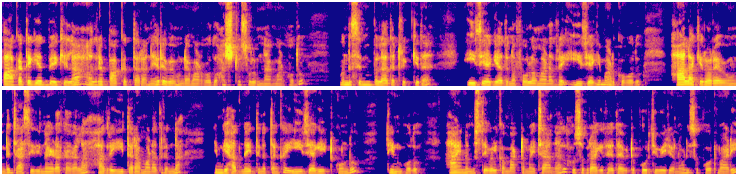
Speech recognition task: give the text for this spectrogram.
ಪಾಕ ತೆಗಿಯೋದು ಬೇಕಿಲ್ಲ, ಆದರೆ ಪಾಕದ ಥರನೇ ರವೆ ಉಂಡೆ ಮಾಡ್ಬೋದು. ಅಷ್ಟು ಸುಲಭನಾಗಿ ಮಾಡ್ಬೋದು. ಒಂದು ಸಿಂಪಲ್ ಆದ ಟ್ರಿಕ್ ಇದೆ. ಈಸಿಯಾಗಿ ಅದನ್ನು ಫಾಲೋ ಮಾಡಿದ್ರೆ ಈಸಿಯಾಗಿ ಮಾಡ್ಕೋಬೋದು. ಹಾಲು ಹಾಕಿರೋ ರವೆ ಉಂಡೆ ಜಾಸ್ತಿ ದಿನ ಇಡೋಕ್ಕಾಗಲ್ಲ, ಆದರೆ ಈ ಥರ ಮಾಡೋದ್ರಿಂದ ನಿಮಗೆ ಹದಿನೈದು ದಿನದ ತನಕ ಈಸಿಯಾಗಿ ಇಟ್ಕೊಂಡು ತಿನ್ಬೋದು. ಹಾಯ್, ನಮಸ್ತೆ, welcome back to my channel. ಹೊಸಬ್ರಾಗಿದೆ ದಯವಿಟ್ಟು ಪೂರ್ತಿ ವೀಡಿಯೋ ನೋಡಿ, ಸಪೋರ್ಟ್ ಮಾಡಿ.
